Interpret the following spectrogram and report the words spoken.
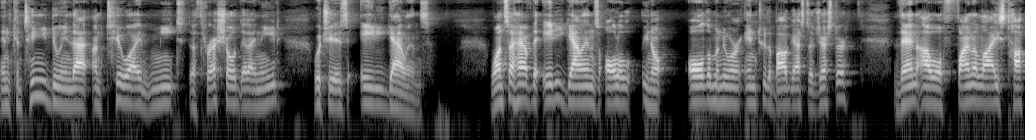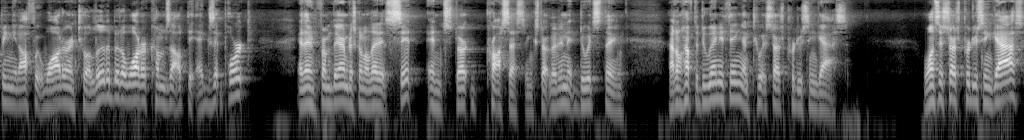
and continue doing that until I meet the threshold that I need, which is 80 gallons. Once I have the 80 gallons, all you know, all the manure into the biogas digester, then I will finalize topping it off with water until a little bit of water comes out the exit port. And then from there, I'm just going to let it sit and start processing, start letting it do its thing. I don't have to do anything until it starts producing gas. Once it starts producing gas,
